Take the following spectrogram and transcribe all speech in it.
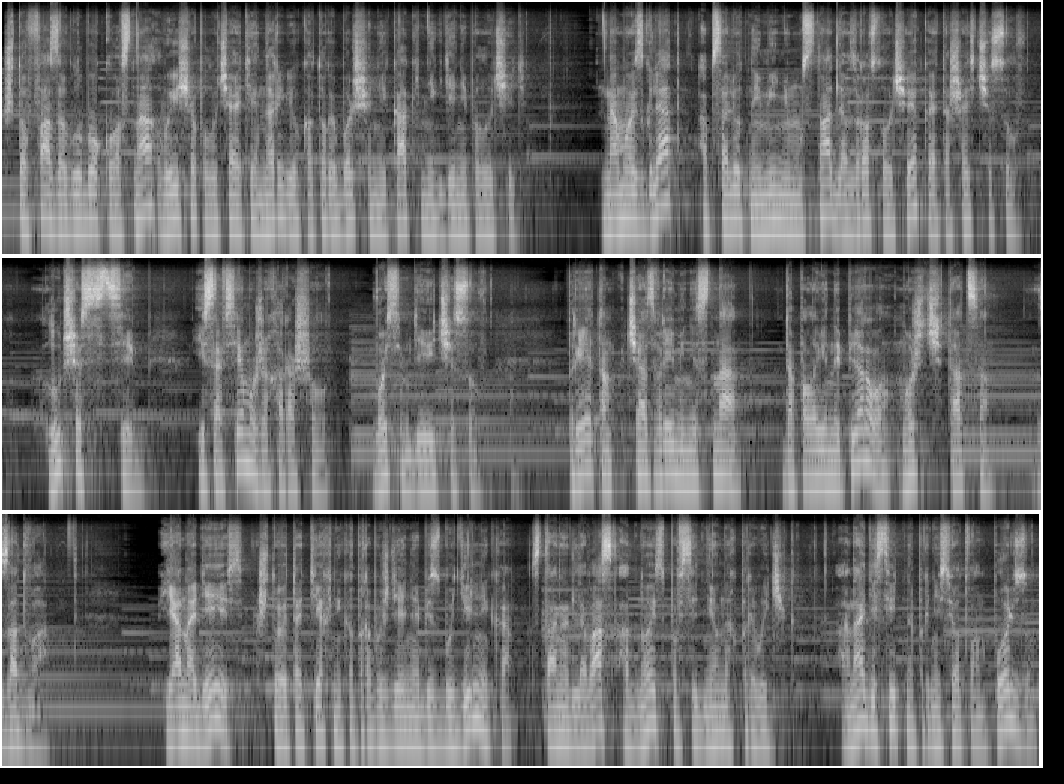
что в фазах глубокого сна вы еще получаете энергию, которую больше никак нигде не получить. На мой взгляд, абсолютный минимум сна для взрослого человека – это 6 часов. Лучше 7. И совсем уже хорошо – 8-9 часов. При этом час времени сна до половины первого может считаться за 2. Я надеюсь, что эта техника пробуждения без будильника станет для вас одной из повседневных привычек. Она действительно принесет вам пользу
